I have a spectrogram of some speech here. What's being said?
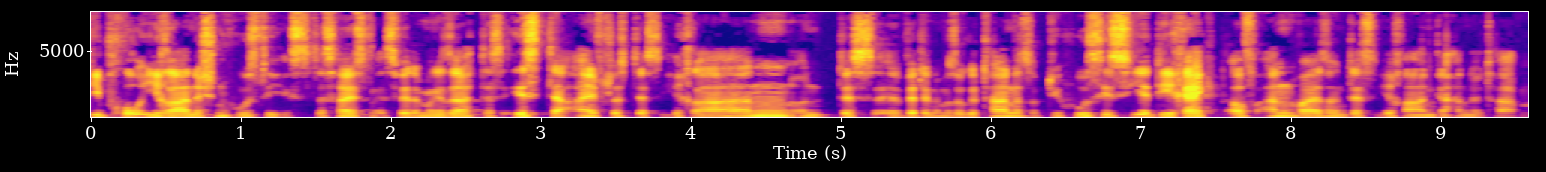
die pro-iranischen Houthis. Das heißt, es wird immer gesagt, das ist der Einfluss des Iran und das äh, wird dann immer so getan, als ob die Houthis hier direkt auf Anweisung des Iran gehandelt haben.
